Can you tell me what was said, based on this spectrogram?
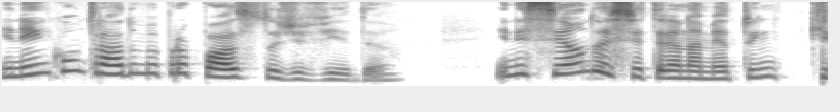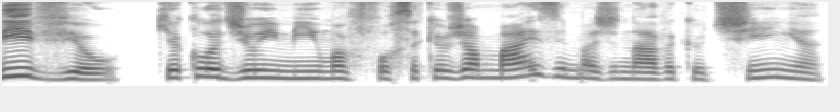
e nem encontrado o meu propósito de vida. Iniciando esse treinamento incrível que eclodiu em mim uma força que eu jamais imaginava que eu tinha,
